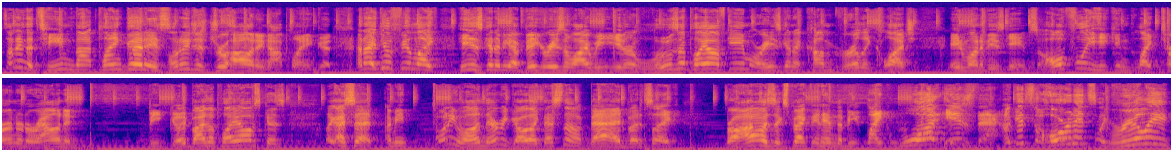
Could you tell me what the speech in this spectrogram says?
it's not even the team not playing good. It's literally just Jrue Holiday not playing good. And I do feel like he is going to be a big reason why we either lose a playoff game or he's going to come really clutch in one of these games. So hopefully he can like turn it around and be good by the playoffs because like I said, I mean, 21, there we go. Like that's not bad, but it's like Bro, I was expecting him to be like, what is that? Against the Hornets? Like, really?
